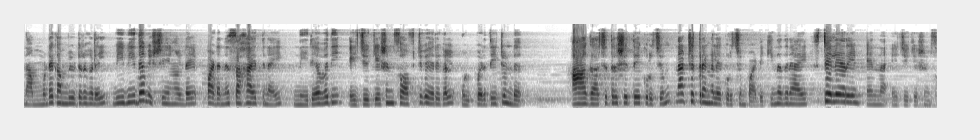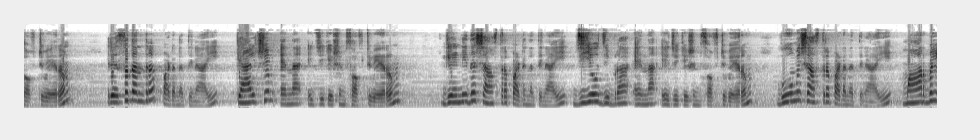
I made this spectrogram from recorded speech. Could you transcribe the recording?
നമ്മുടെ കമ്പ്യൂട്ടറുകളിൽ വിവിധ വിഷയങ്ങളുടെ പഠന സഹായത്തിനായി നിരവധി എഡ്യൂക്കേഷൻ സോഫ്റ്റ്വെയറുകൾ ഉൾപ്പെടുത്തിയിട്ടുണ്ട്. ആകാശ ദൃശ്യത്തെക്കുറിച്ചും നക്ഷത്രങ്ങളെക്കുറിച്ചും പഠിക്കുന്നതിനായി സ്റ്റെലേറിയം എന്ന എഡ്യൂക്കേഷൻ സോഫ്റ്റ്വെയറും രസതന്ത്ര പഠനത്തിനായി കാൽഷ്യം എന്ന എഡ്യൂക്കേഷൻ സോഫ്റ്റ്വെയറും ഗണിതശാസ്ത്ര പഠനത്തിനായി ജിയോ ജിബ്ര എന്ന എഡ്യൂക്കേഷൻ സോഫ്റ്റ്വെയറും ഭൂമിശാസ്ത്ര പഠനത്തിനായി മാർബിൾ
